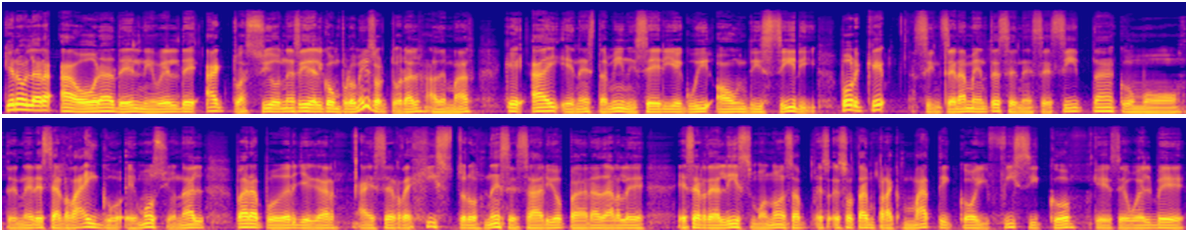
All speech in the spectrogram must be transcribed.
Quiero hablar ahora del nivel de actuaciones y del compromiso actoral, además, que hay en esta miniserie We Own This City, porque sinceramente se necesita como tener ese arraigo emocional para poder llegar a ese registro necesario para darle ese realismo, ¿no? eso tan pragmático y físico que se vuelve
